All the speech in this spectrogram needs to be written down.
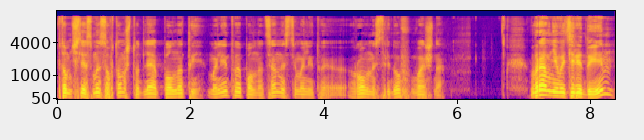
В том числе смысл в том, что для полноты молитвы, полноценности молитвы, ровность рядов важна. Выравнивайте ряды.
